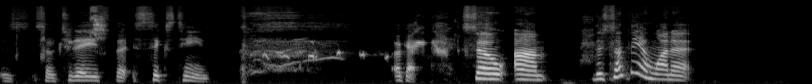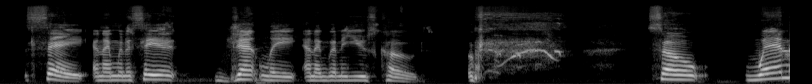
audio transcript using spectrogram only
is so today's the 16th. okay, so um, there's something I want to say, and I'm going to say it gently, and I'm going to use code. Okay. so when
